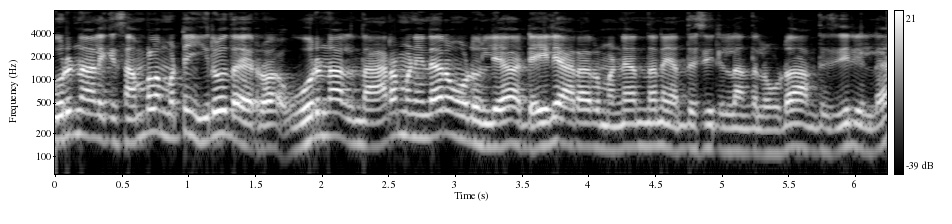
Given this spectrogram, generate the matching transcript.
ஒரு நாளைக்கு சம்பளம் மட்டும் இருபதாயிரரூவா ஒரு நாள் இந்த அரை மணி நேரம் ஓடும் இல்லையா? டெய்லி அரை அரை மணி நேரம் தானே எந்த சீரியலாக அதில் ஓடும். அந்த சீரியலில்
